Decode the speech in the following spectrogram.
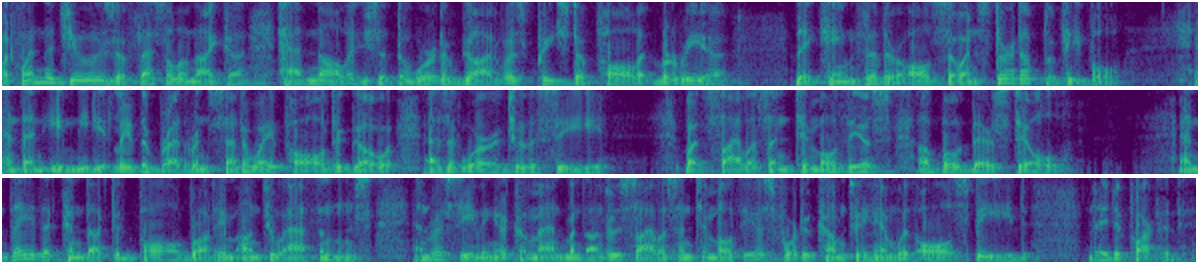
But when the Jews of Thessalonica had knowledge that the word of God was preached of Paul at Berea, they came thither also and stirred up the people. And then immediately the brethren sent away Paul to go, as it were, to the sea. But Silas and Timotheus abode there still. And they that conducted Paul brought him unto Athens, and receiving a commandment unto Silas and Timotheus for to come to him with all speed, they departed.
